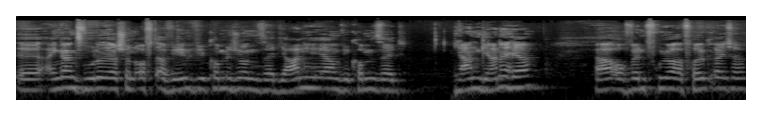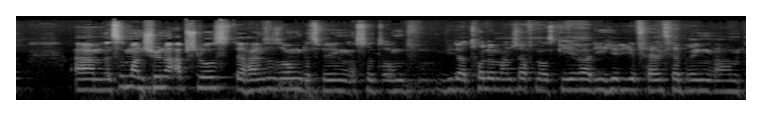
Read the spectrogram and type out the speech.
Äh, eingangs wurde ja schon oft erwähnt, wir kommen schon seit Jahren hierher und wir kommen seit Jahren gerne her. Ja, auch wenn früher erfolgreicher. Ähm, es ist immer ein schöner Abschluss der Hallensaison, deswegen ist es und wieder tolle Mannschaften aus Gera, die hier die Fans herbringen. Ähm,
